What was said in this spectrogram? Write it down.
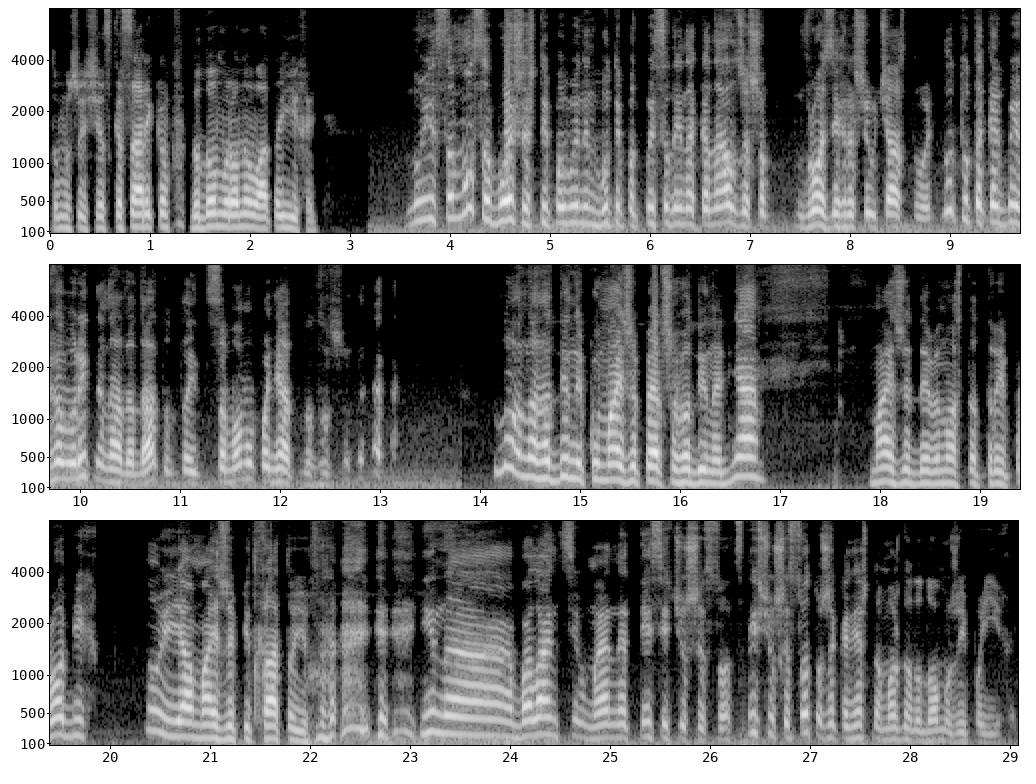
тому що ще з касариком додому рановато їхати. Ну і само собою, що ж ти повинен бути підписаний на канал, вже, щоб в розіграші участвувати. Ну тут як би і говорити не треба, да? тут самому понятно. ну. Ну, а на годиннику майже перша година дня, майже 93 пробіг. Ну і я майже під хатою. І на балансі в мене 1600. З 1600 уже, звісно, можна додому вже і поїхати.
